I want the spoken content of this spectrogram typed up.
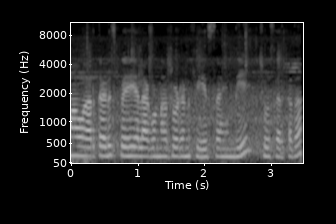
మా వారు తడిసిపోయి ఎలాగున్నారు చూడండి ఫేస్ అయింది. చూసారు కదా?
